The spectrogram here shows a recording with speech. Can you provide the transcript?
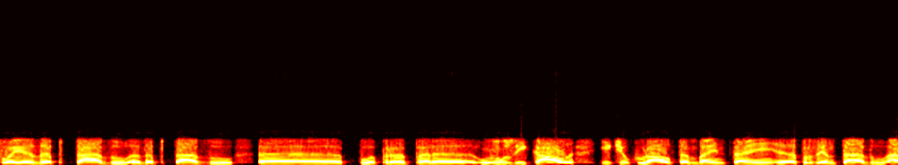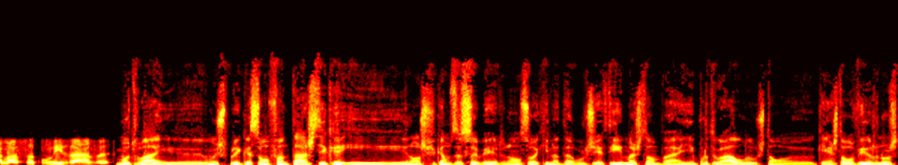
foi adaptado, adaptado uh, para, para um musical e que o coral também tem apresentado à nossa comunidade. Muito bem, eh, uma explicação fantástica e nós ficamos a saber, não só aqui na WGT, mas também em Portugal, estão, quem está a ouvir-nos,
